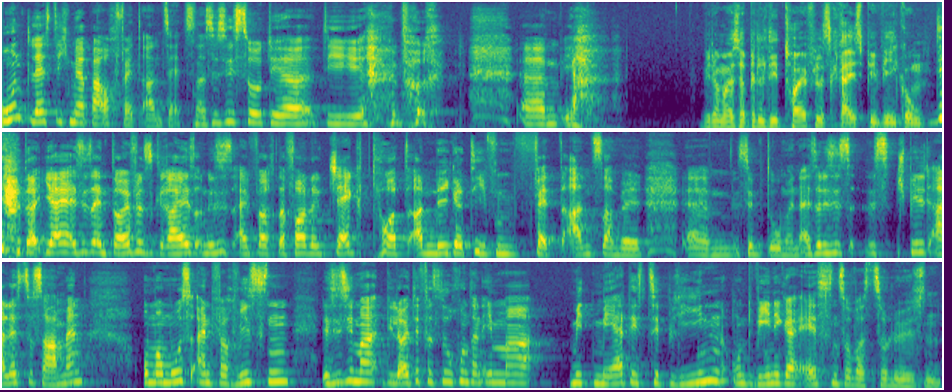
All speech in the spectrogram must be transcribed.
und lässt dich mehr Bauchfett ansetzen. Also es ist so der, die einfach, ähm, ja. Wieder mal so ein bisschen die Teufelskreisbewegung. Ja, ja, es ist ein Teufelskreis und es ist einfach da vorne Jackpot an negativen Fettansammel-Symptomen. also das, ist, das spielt alles zusammen und man muss einfach wissen, das ist immer, die Leute versuchen dann immer mit mehr Disziplin und weniger Essen sowas zu lösen.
